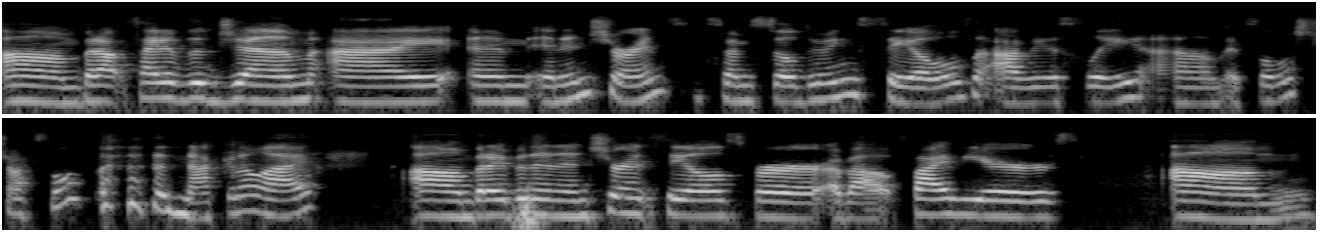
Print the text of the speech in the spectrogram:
Um, but outside of the gym, I am in insurance, so I'm still doing sales. Obviously, um, it's a little stressful, not gonna lie. Um, but I've been in insurance sales for about five years. Um,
